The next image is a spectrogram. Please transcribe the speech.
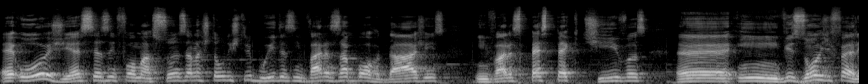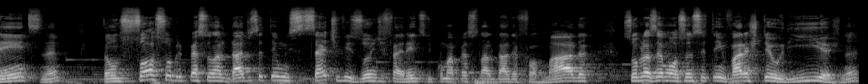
é, hoje essas informações elas estão distribuídas em várias abordagens, em várias perspectivas, é, em visões diferentes, né? Então, só sobre personalidade você tem uns sete visões diferentes de como a personalidade é formada. Sobre as emoções você tem várias teorias, né?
